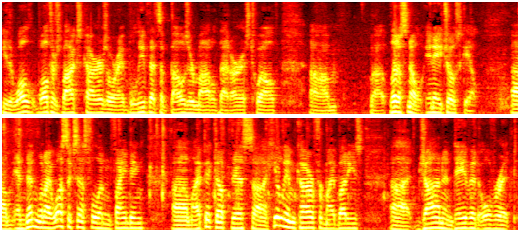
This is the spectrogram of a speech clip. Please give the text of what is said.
either Wal Walther's box cars or I believe that's a Bowser model, that RS12 um, let us know in HO scale. Um, and then what I was successful in finding, um, I picked up this uh, helium car for my buddies, uh, John and David over at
